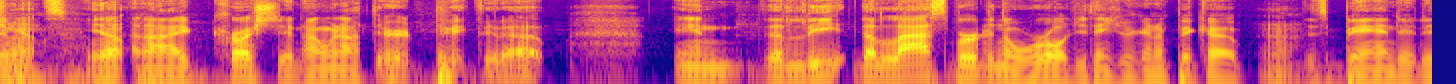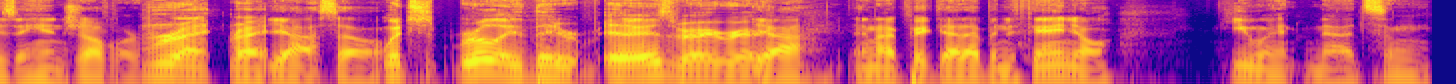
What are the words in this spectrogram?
a close to me. Yep. and I crushed it. And I went out there and picked it up. And the le- the last bird in the world you think you're going to pick up Mm. that's banded is a hen shoveler. Right, right. Yeah. So Which really, they it is very rare. yeah, and I picked that up. And Nathaniel, he went nuts, and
